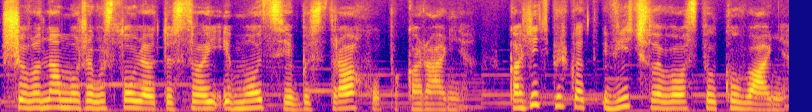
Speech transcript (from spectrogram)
що вона може висловлювати свої емоції без страху, покарання. Кажіть приклад вічливого спілкування.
